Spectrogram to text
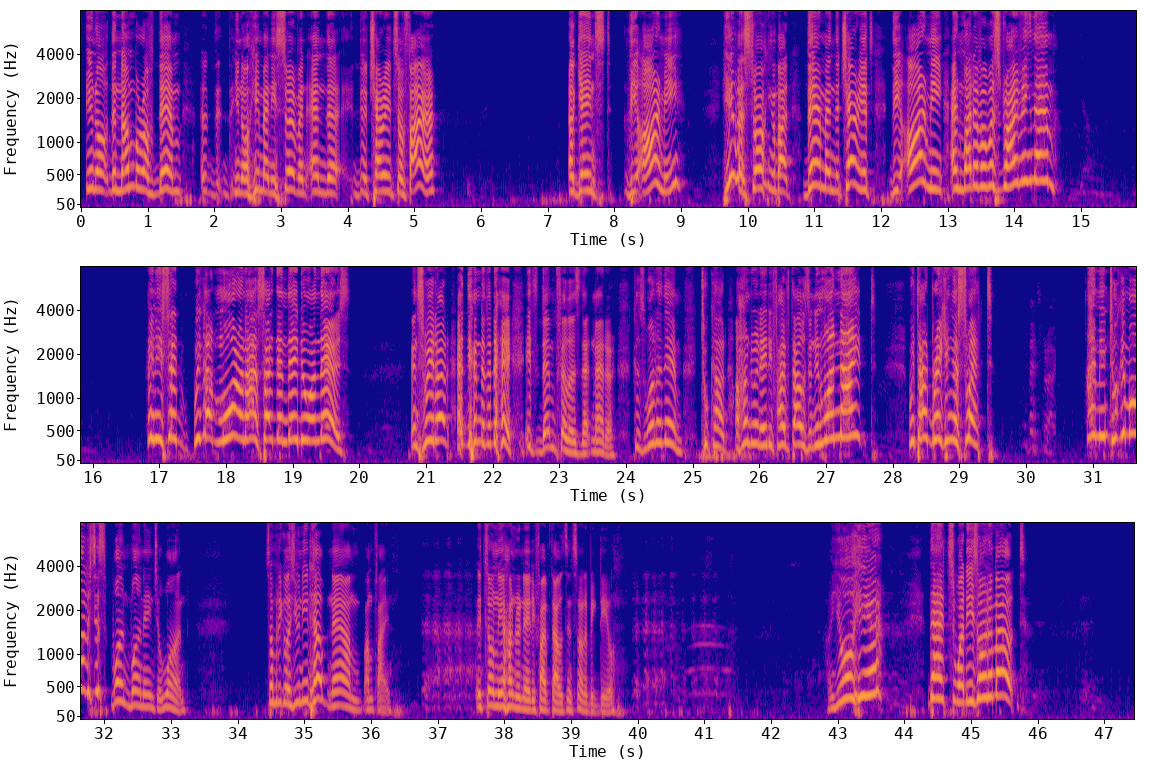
you know, the number of them, uh, you know, him and his servant and the, the chariots of fire against the army. He was talking about them and the chariots, the army, and whatever was driving them. And he said, We got more on our side than they do on theirs. And sweetheart, at the end of the day, it's them fellas that matter. Because one of them took out 185,000 in one night without breaking a sweat. That's right. I mean, took him all. It's just one, one angel, one. Somebody goes, You need help? Nah, I'm, I'm fine. it's only 185,000. It's not a big deal. Are you all here? That's what he's on about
